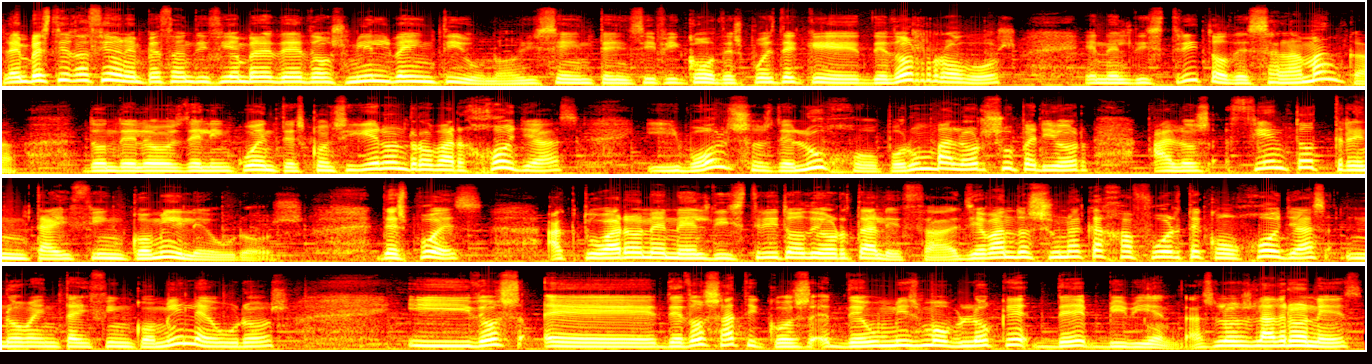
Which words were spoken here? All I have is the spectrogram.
La investigación empezó en diciembre de 2021 y se intensificó después de que de dos robos en el distrito de Salamanca, donde los delincuentes consiguieron robar joyas y bolsos de lujo por un valor superior a los 135.000 euros. Después actuaron en el distrito de Hortaleza, llevándose una caja fuerte con joyas, 95.000 euros y dos, eh, de dos áticos de un mismo bloque de viviendas. Los ladrones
